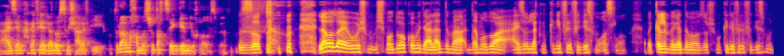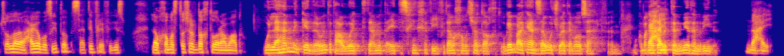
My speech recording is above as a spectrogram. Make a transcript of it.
عايز يعمل حاجة فيها رياضة بس مش عارف إيه، قُلت له اعمل 15 ضغط زي الجندي وخلاص فاهم؟ بالضبط. لا والله هو مش مش موضوع كوميدي على قد ما ده موضوع عايز أقول لك ممكن يفرق في جسمه أصلًا، باتكلم بجد ما باهزرش، ممكن يفرق في جسمه إن شاء الله لو حاجة بسيطة بس هتفرق في جسمه، لو 15 ضغط ورا بعضه. والأهم من كده لو أنت اتعودت تعمل أي تسخين خفيف وتعمل 15 ضغط وجيت بعد كده تزود شوية هتلاقي الموضوع سهل فاهم؟ ممكن بعد ده كده تعمل حقيقي. تمرينة تمرينة. ده حقيقي.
